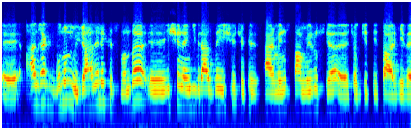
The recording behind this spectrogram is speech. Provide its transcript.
E, ancak bunun mücadele kısmında e, işin rengi biraz değişiyor. Çünkü Ermenistan ve Rusya e, çok ciddi tarihi ve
